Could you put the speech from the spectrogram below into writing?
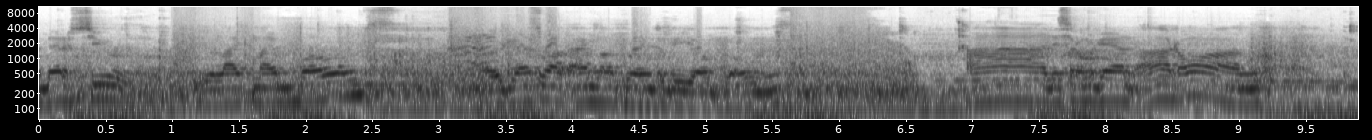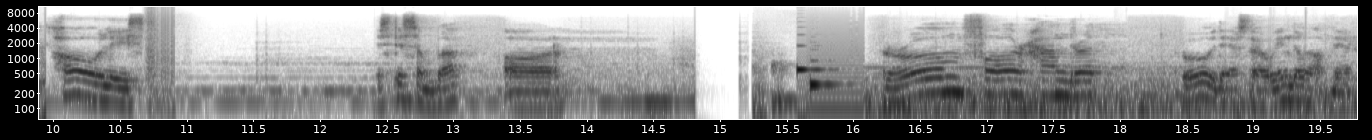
There's you. You like my bones? Oh, guess what? I'm not going to be your bones. Ah, this room again. Ah, come on. Holy. s- Is this a bug or room 400? Oh, there's a window up there.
